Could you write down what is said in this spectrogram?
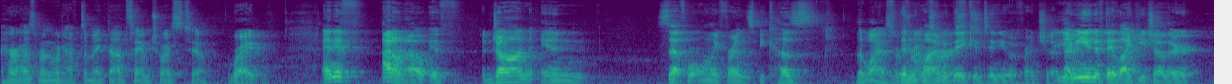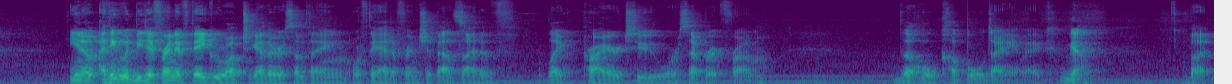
her husband would have to make that same choice, too. Right. And if I don't know if John and Seth were only friends because The wives were then why would they continue a friendship? Yeah. I mean, if they like each other, you know, I think it would be different if they grew up together or something, or if they had a friendship outside of like prior to or separate from the whole couple dynamic. Yeah. But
